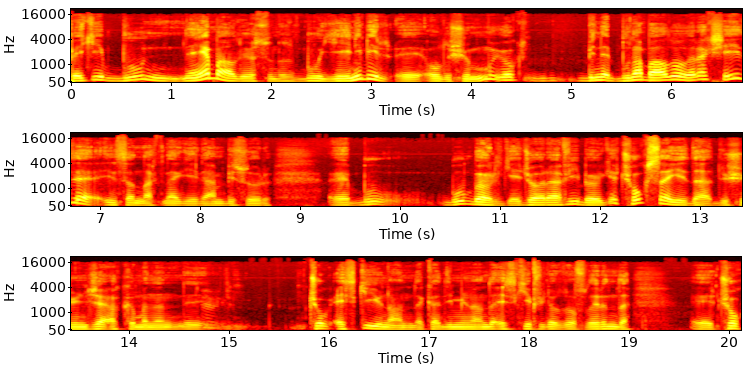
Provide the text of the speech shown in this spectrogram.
Peki bu neye bağlıyorsunuz? Bu yeni bir e, oluşum mu? Yok buna bağlı olarak şeyi de insanın aklına gelen bir soru. E, bu bu bölge, coğrafi bölge çok sayıda düşünce akımının e, Evet. çok eski Yunan'da, kadim Yunan'da eski filozofların da e, çok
